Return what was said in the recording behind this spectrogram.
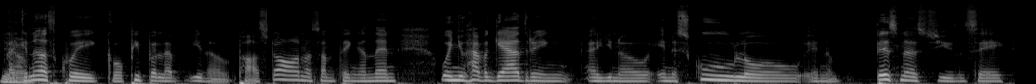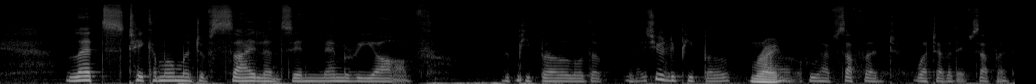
like an earthquake or people have you know passed on or something and then when you have a gathering uh, you know in a school or in a business you'll say let's take a moment of silence in memory of the people or the you know it's usually people right. uh, who have suffered whatever they've suffered.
